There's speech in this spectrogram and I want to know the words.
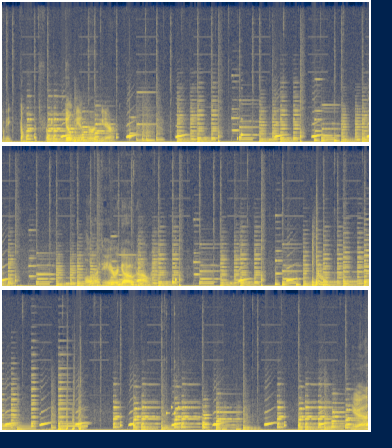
Fucking donker fucking kill me and hurt me there. Here we. Yeah?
